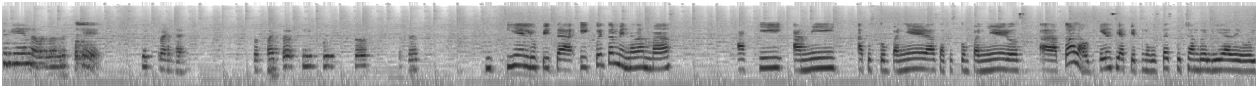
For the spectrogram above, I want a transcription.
Muy bien, la verdad es que se extraña contacto y pues todo Bien, Lupita, y cuéntame nada más aquí, a mí, a tus compañeras, a tus compañeros, a toda la audiencia que nos está escuchando el día de hoy.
